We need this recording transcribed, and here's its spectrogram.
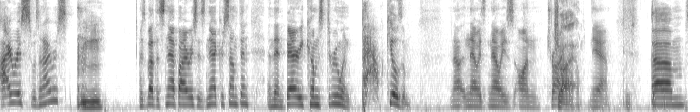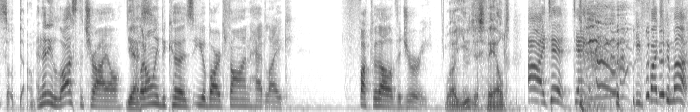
Iris. Was it Iris? Mm-hmm. he was about to snap Iris's neck or something, and then Barry comes through and pow kills him. And now, and now he's now he's on trial. Trial. Yeah. Dumb. so dumb. And then he lost the trial. Yes. But only because Eobard Thawne had like fucked with all of the jury. Well, you just failed. Oh, I did. Dang it. he fudged him up.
